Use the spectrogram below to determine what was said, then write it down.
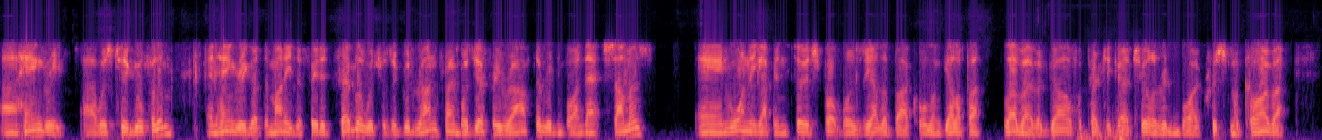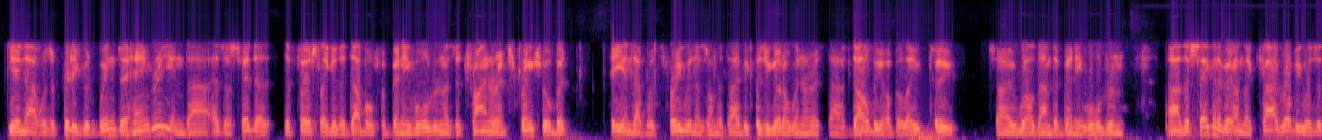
Uh, Hangry uh, was too good for them, and Hangry got the money, defeated Trebler, which was a good run, trained by Jeffrey Rafter, ridden by Nat Summers. And winding up in third spot was the other Buck Hall Galloper, Love Over Goal for Patrick O'Toole, ridden by Chris McIver. Yeah, no, it was a pretty good win to Hangry, and uh, as I said, uh, the first leg of the double for Benny Waldron as a trainer at Springsure, but he ended up with three winners on the day because he got a winner at uh, Dalby, I believe, too. So well done to Benny Waldron. Uh, the second event on the card, Robbie, was a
